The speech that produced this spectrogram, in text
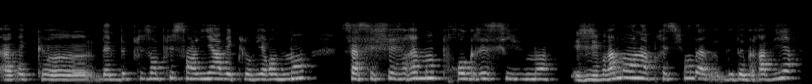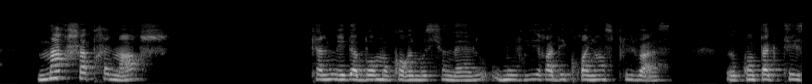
avec euh, d'être de plus en plus en lien avec l'environnement. Ça s'est fait vraiment progressivement. Et j'ai vraiment l'impression de, gravir marche après marche, calmer d'abord mon corps émotionnel ou m'ouvrir à des croyances plus vastes, euh, contacter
